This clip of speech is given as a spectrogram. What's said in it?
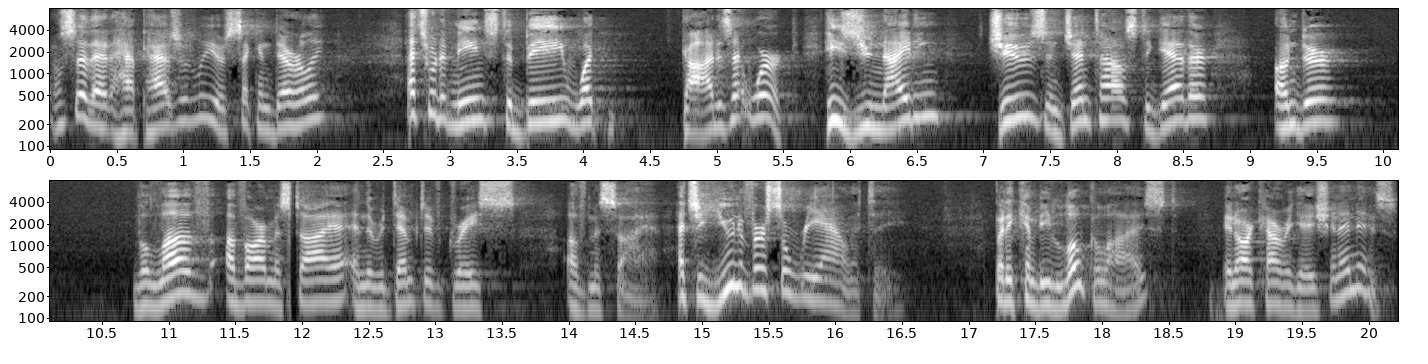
I don't say that haphazardly or secondarily. That's what it means to be what God is at work. He's uniting Jews and Gentiles together under the love of our Messiah and the redemptive grace of Messiah. That's a universal reality, but it can be localized in our congregation and is.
